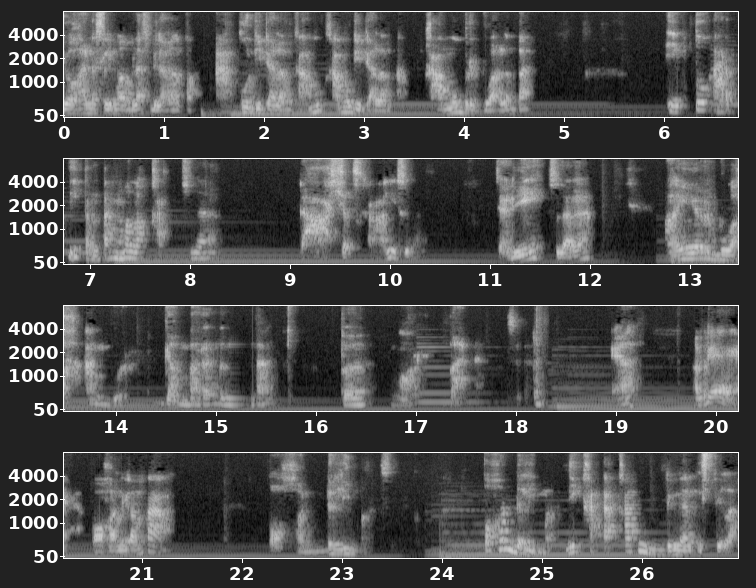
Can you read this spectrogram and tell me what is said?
Yohanes 15 bilang apa? Aku di dalam kamu, kamu di dalam aku. Kamu berdua lebat. Itu arti tentang melekat, saudara. Dahsyat sekali, saudara. Jadi, saudara, air buah anggur, gambaran tentang pengorbanan. Saudara. Ya, Oke, pohon keempat. Pohon delima. Saudara pohon delima dikatakan dengan istilah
